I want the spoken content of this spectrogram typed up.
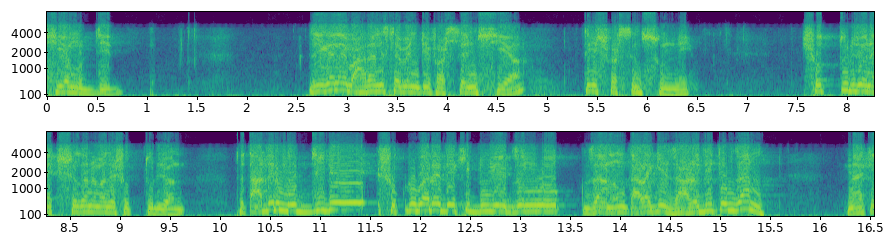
শিয়া মসজিদ, যেখানে বাহারান সেভেন্টি পার্সেন্ট শিয়া, তিরিশ পার্সেন্ট সুন্নি, সত্তর জন, একশো জনের মাঝে সত্তর জন। তো তাদের মসজিদে শুক্রবারে দেখি দুই একজন লোক যান, তারা কি ঝাড়ু দিতে যান, নাকি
